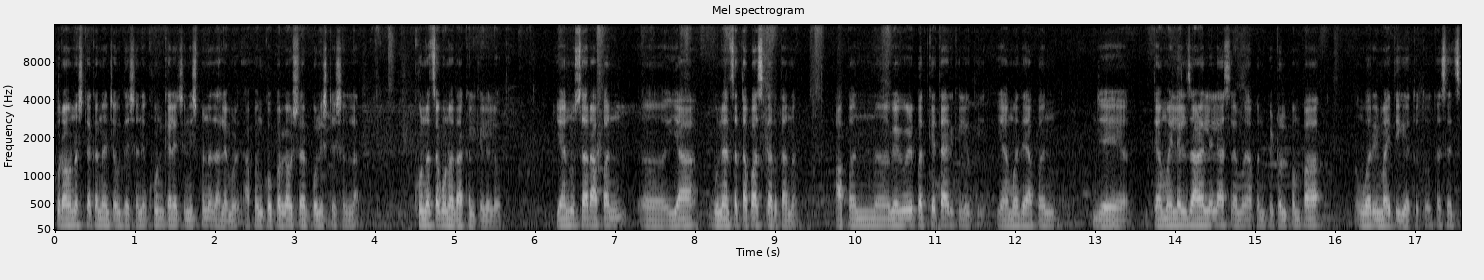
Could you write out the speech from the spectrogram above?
पुरावा नष्ट करण्याच्या उद्देशाने खून केल्याचे निष्पन्न झाल्यामुळे आपण कोपरगाव शहर पोलीस स्टेशनला खुनाचा गुन्हा दाखल केलेला होता. यानुसार आपण या गुन्ह्याचा तपास करताना आपण वेगवेगळी पथके तयार केली होती. यामध्ये आपण जे त्या महिलेला जाळलेल्या असल्यामुळे आपण पेट्रोल पंपा वरील माहिती घेत होतो. तसेच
